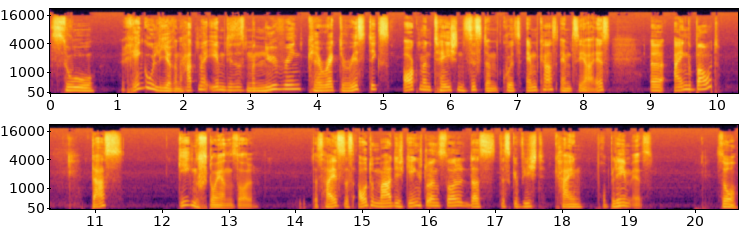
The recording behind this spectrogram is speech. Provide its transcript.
zu regulieren, hat man eben dieses Maneuvering Characteristics Augmentation System, kurz MCAS, MCAS, äh, eingebaut, das gegensteuern soll. Das heißt, das automatisch gegensteuern soll, dass das Gewicht kein Problem ist. So,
